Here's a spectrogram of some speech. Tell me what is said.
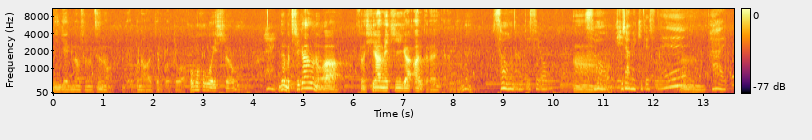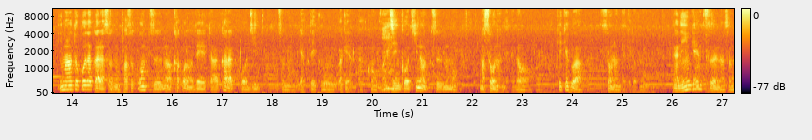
人間のその頭脳で行われてることはほぼほぼ一緒。はい。でも違うのはそのひらめきがあるからなんだよね。そうなんですよ、うん。そうひらめきですね、うん。はい。今のところだからそのパソコンっつうのは過去のデータからこう人そのやっていくわけやんか。こう、まあはい。人工知能っつうのも、まあ、そうなんだけど結局はそうなんだけどもだから人間っつうのはその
